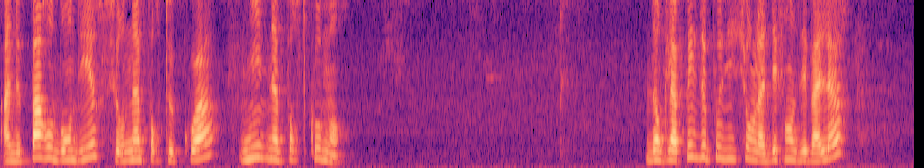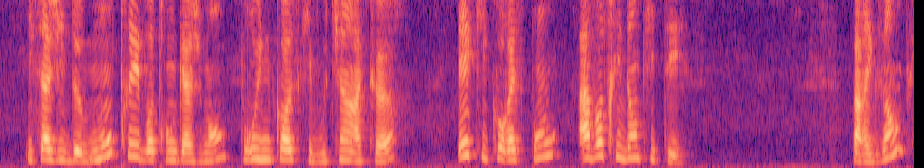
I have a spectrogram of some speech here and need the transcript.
à ne pas rebondir sur n'importe quoi ni n'importe comment. Donc la prise de position, la défense des valeurs, il s'agit de montrer votre engagement pour une cause qui vous tient à cœur et qui correspond à votre identité. Par exemple,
